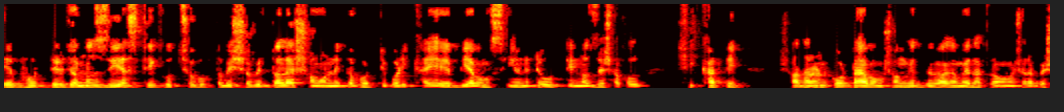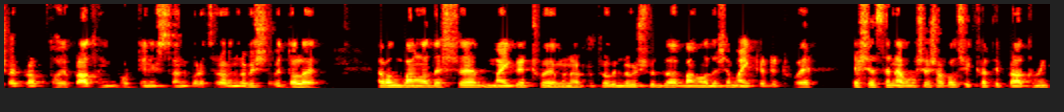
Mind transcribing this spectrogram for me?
এ ভর্তির জন্য জিএসটি গুচ্ছভুক্ত বিশ্ববিদ্যালয়ে সমন্বিত ভর্তি পরীক্ষায় এ বি এবং সি ইউনিটে উত্তীর্ণ যে সকল শিক্ষার্থী সাধারণ কোটা এবং সংগীত বিভাগে মেধাক্রম অনুসারে বিষয়প্রাপ্ত হয়ে প্রাথমিক ভর্তি নিশ্চয়ন করেছে রবীন্দ্র বিশ্ববিদ্যালয়ে। এবং বাংলাদেশে মাইগ্রেট হয়ে মানে অর্থাৎ রবীন্দ্র বিশ্ববিদ্যালয় বাংলাদেশে মাইগ্রেটেড হয়ে এসেছেন এবং সে সকল শিক্ষার্থী প্রাথমিক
